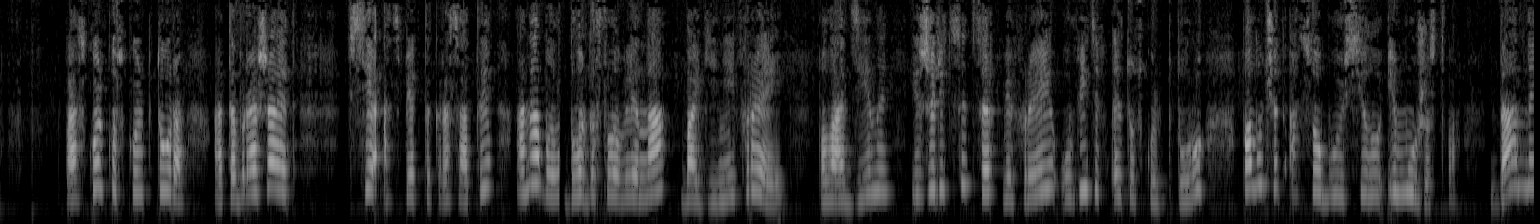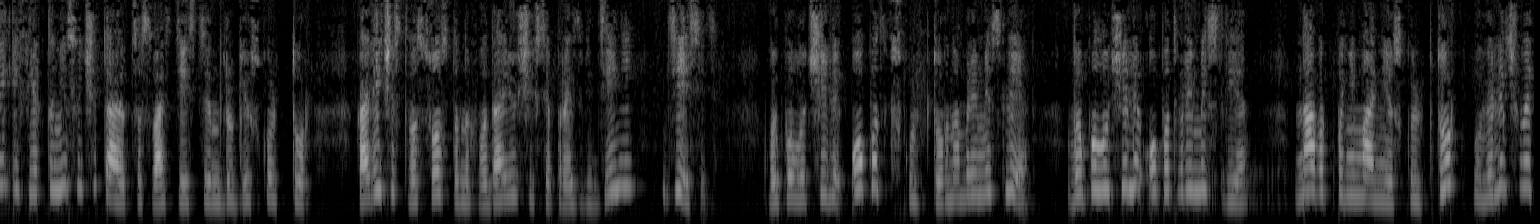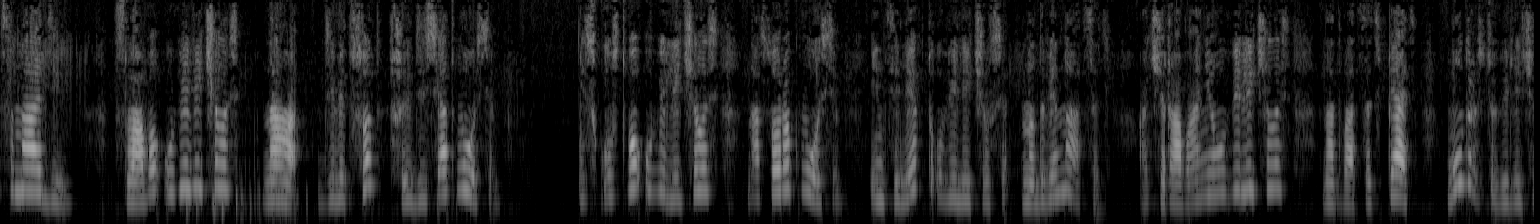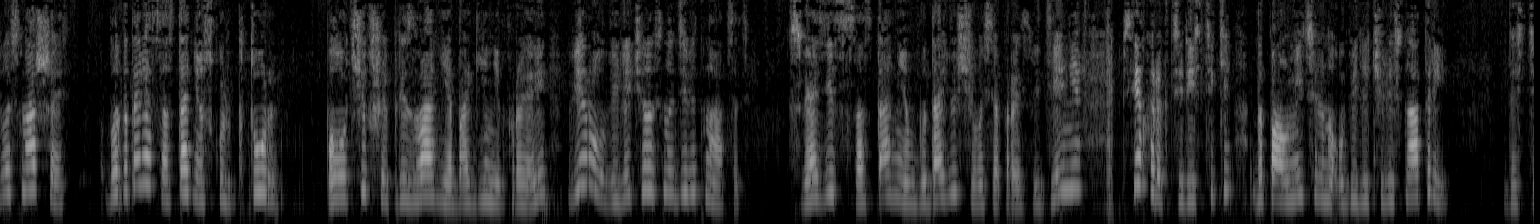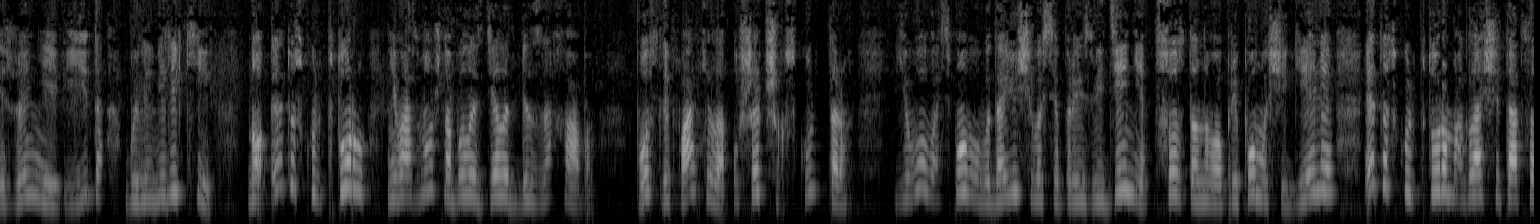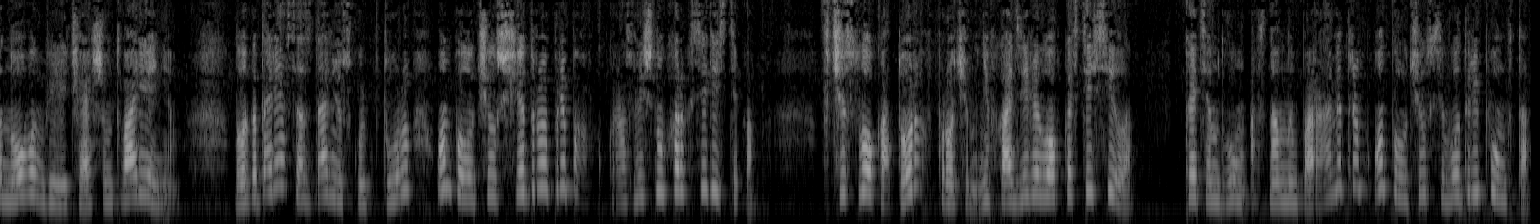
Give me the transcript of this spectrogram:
Поскольку скульптура отображает все аспекты красоты, она была благословлена богиней Фрей. Паладины и жрецы церкви Фреи, увидев эту скульптуру, получат особую силу и мужество. Данные эффекты не сочетаются с воздействием других скульптур. Количество созданных выдающихся произведений – 10. Вы получили опыт в скульптурном ремесле – вы получили опыт в ремесле. Навык понимания скульптур увеличивается на 1. Слава увеличилась на 968. Искусство увеличилось на 48. Интеллект увеличился на 12. Очарование увеличилось на 25. Мудрость увеличилась на 6. Благодаря созданию скульптуры, получившей призвание богини Фреи, вера увеличилась на 19. В связи с созданием выдающегося произведения все характеристики дополнительно увеличились на три. Достижения вида были велики, но эту скульптуру невозможно было сделать без Захаба. После факела ушедших скульпторов его восьмого выдающегося произведения, созданного при помощи гелия, эта скульптура могла считаться новым величайшим творением – Благодаря созданию скульптуры он получил щедрую прибавку к различным характеристикам, в число которых, впрочем, не входили ловкость и сила. К этим двум основным параметрам он получил всего три пункта,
